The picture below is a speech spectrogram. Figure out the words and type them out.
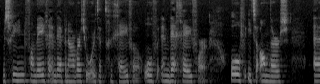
Misschien vanwege een webinar wat je ooit hebt gegeven, of een weggever, of iets anders. Uh,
